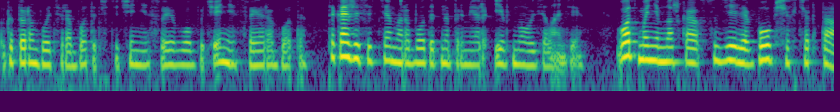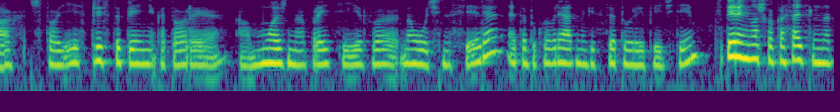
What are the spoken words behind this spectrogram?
котором будете работать в течение своего обучения и своей работы. Такая же система работает, например, и в Новой Зеландии. Вот мы немножко обсудили в общих чертах, что есть три ступени, которые а, можно пройти в научной сфере. Это бакалавриат, магистратура и PhD. Теперь немножко касательно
